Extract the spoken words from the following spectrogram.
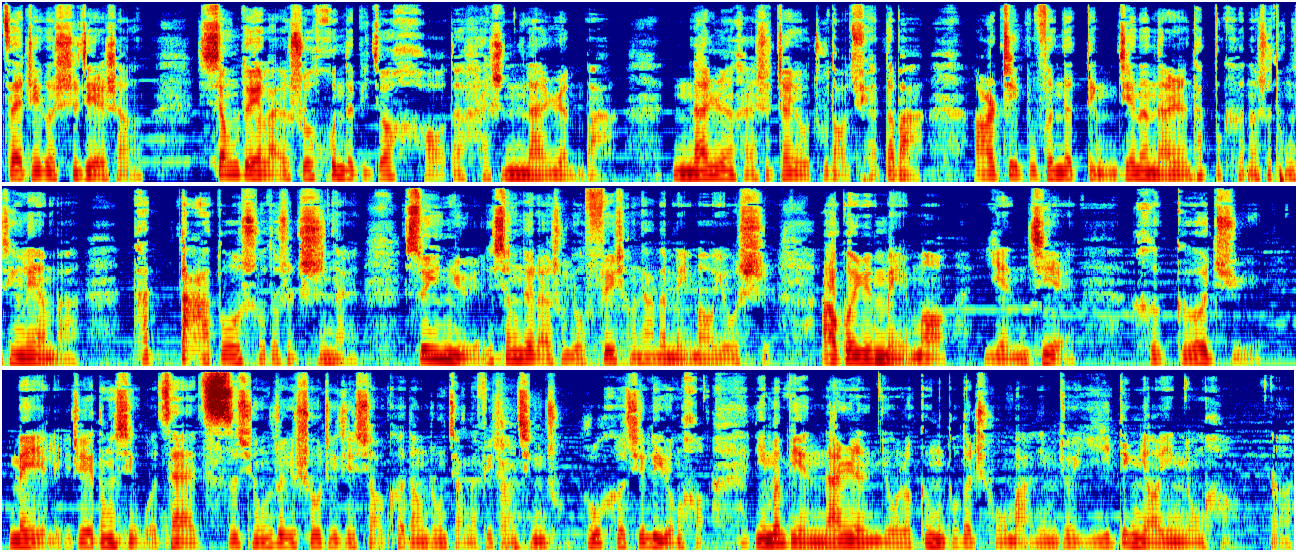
在这个世界上，相对来说混得比较好的还是男人吧，男人还是占有主导权的吧，而这部分的顶尖的男人，他不可能是同性恋吧，他大多数都是直男，所以女人相对来说有非常大的美貌优势，而关于美貌、眼界和格局。魅力这些东西，我在雌雄瑞兽这节小课当中讲的非常清楚，如何去利用好。你们比男人有了更多的筹码，你们就一定要应用好啊！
